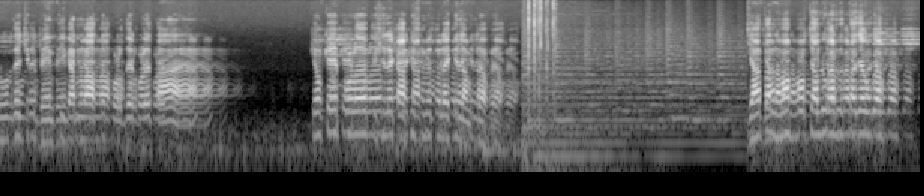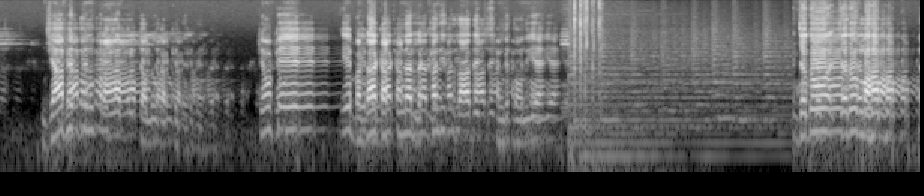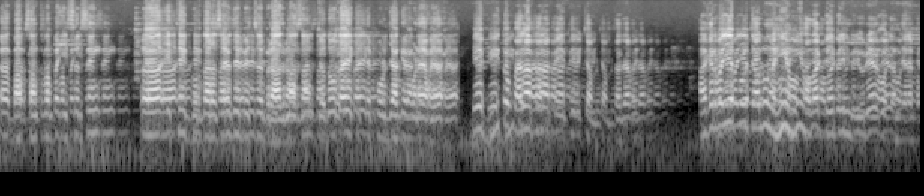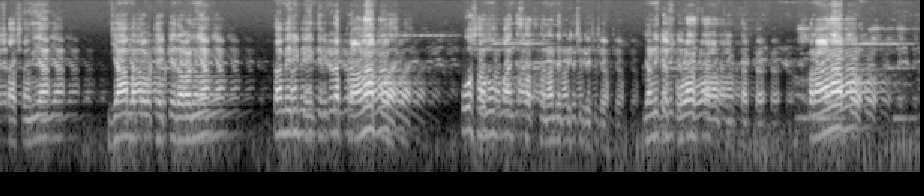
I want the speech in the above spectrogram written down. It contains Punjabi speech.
ਰੂਪ ਦੇ ਵਿੱਚ ਇੱਕ ਬੇਨਤੀ ਕਰਨ ਵਾਸਤੇ ਪੁਲ ਦੇ ਕੋਲੇ ਤਾਂ ਆਇਆ। ਕਿਉਂਕਿ ਪੁਲ ਪਿਛਲੇ ਕਾਫੀ ਸਮੇਂ ਤੋਂ ਲੈ ਕੇ ਲੰਮਿਆ ਹੋਇਆ। ਜਾਂ ਤਾਂ ਨਵਾਂ ਪੁਲ ਚਾਲੂ ਕਰ ਦਿੱਤਾ ਜਾਊਗਾ। ਜਾਂ ਫਿਰ ਤੁਹਾਨੂੰ ਪੁਰਾਣਾ ਪੁਲ ਚਾਲੂ ਕਰਕੇ ਦੇ ਦੇਣਾ। ਕਿਉਂਕਿ ਇਹ ਵੱਡਾ ਇਕੱਠ ਹੁੰਦਾ ਲੱਖਾਂ ਦੀ ਤਾਦਾਦ ਵਿੱਚ ਸੰਗਤ ਆਉਂਦੀ ਹੈ। ਜਦੋਂ ਜਦੋਂ ਮਹਾ ਅ, ਸੰਤ ਬਾਬਾ ਈਸਰ ਸਿੰਘ ਇੱਥੇ ਗੁਰਦੁਆਰਾ ਸਾਹਿਬ ਦੇ ਵਿੱਚ ਬਿਰਾਜਮਾਨ ਸਨ ਜਦੋਂ ਦਾ ਇਹ ਕਿਤੇ ਪੁਲ ਜਾ ਕੇ ਬਣਿਆ ਹੋਇਆ। ਇਹ 20 ਤੋਂ ਪਹਿਲਾਂ ਪਹਿਲਾਂ ਬੇਨਤੀ ਵੀ ਚਾਲੂ ਕੀਤਾ ਜਾਵੇ। ਅਗਰ ਬਈ ਇਹ ਪੁਲ ਚਾਲੂ ਨਹੀਂ ਹੋ ਸਕਦਾ ਕਈ ਵਾਰੀ ਮਜਬੂਰੀਆਂ ਹੋ ਜਾਂਦੀਆਂ ਨੇ ਪ੍ਰਸ਼ਾਸਨ ਦੀਆਂ ਜਾਂ ਮਤਲਬ ਠੇਕੇਦਾਰਾਂ ਦੀਆਂ ਤਾਂ ਮੇਰੀ ਬੇਨਤੀ ਵੀ ਜਿਹੜਾ ਪੁਰਾਣਾ ਪੁਲ ਹੈ ਉਹ ਸਾਨੂੰ 5-7 ਦਿਨਾਂ ਦੇ ਵਿੱਚ ਵਿੱਚ ਯਾਨੀ ਕਿ 16-17 ਤਰੀਕ ਤੱਕ। ਪੁਰਾਣਾ ਪੁਲ।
